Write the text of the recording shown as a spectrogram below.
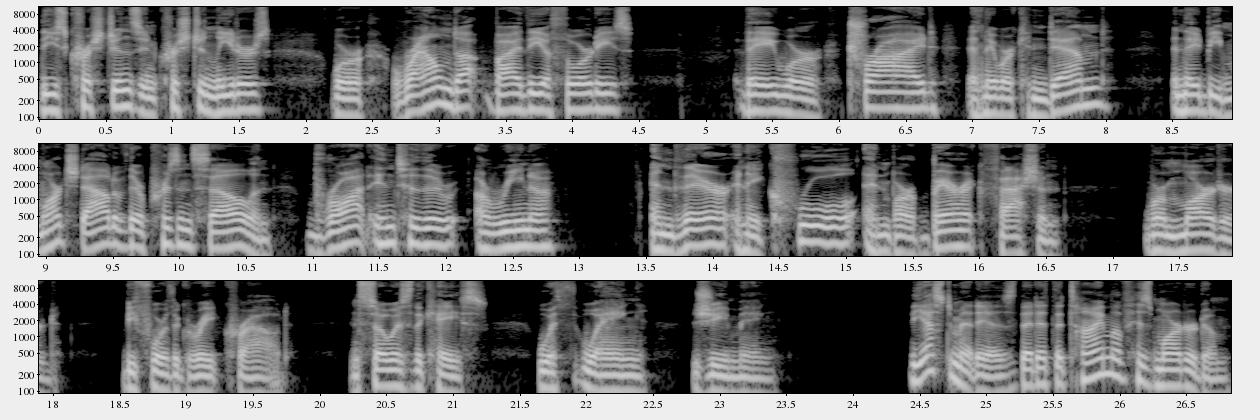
These Christians and Christian leaders were round up by the authorities. They were tried and they were condemned, and they'd be marched out of their prison cell and brought into the arena and there, in a cruel and barbaric fashion, were martyred before the great crowd. And so is the case with Wang Zhiming. The estimate is that at the time of his martyrdom,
